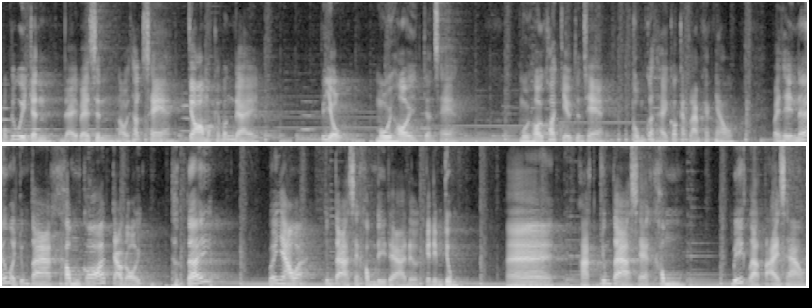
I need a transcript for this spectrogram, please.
một cái quy trình để vệ sinh nội thất xe cho một cái vấn đề, ví dụ mùi hôi trên xe, mùi hôi khó chịu trên xe cũng có thể có cách làm khác nhau. Vậy thì nếu mà chúng ta không có trao đổi thực tế với nhau á, chúng ta sẽ không đi ra được cái điểm chung. À hoặc chúng ta sẽ không biết là tại sao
